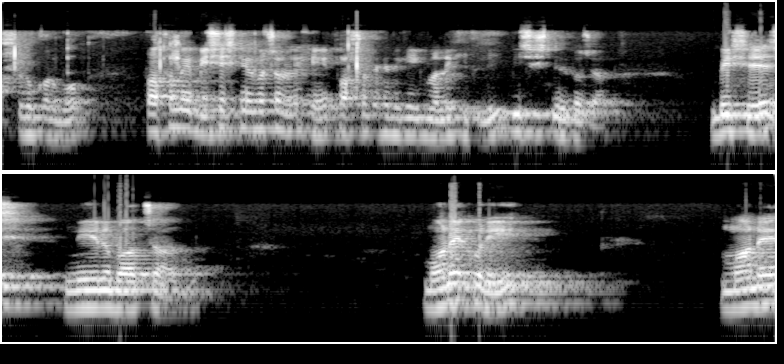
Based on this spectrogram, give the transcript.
শুরু করব। প্রথমে বিশেষ নির্বাচন লিখে প্রশ্ন থেকে দেখে এগুলো লিখে ফেলি। বিশেষ নির্বাচন। বিশেষ নির্বাচন। মনে করি মনে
